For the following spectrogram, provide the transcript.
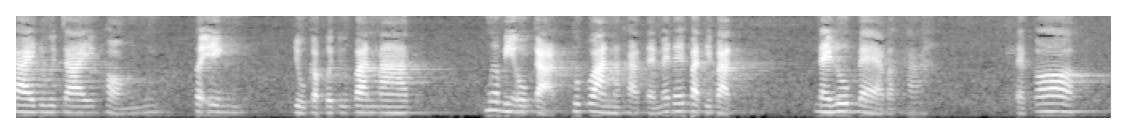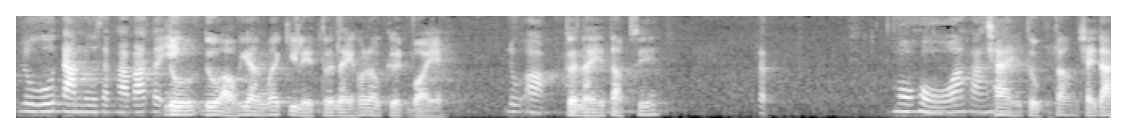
กายดูใจของตัวเองอยู่กับปัจจุบันมา เมื่อมีโอกาสทุกวันนะคะ แต่ไม่ได้ปฏิบัติในรูปแบบอะค่ะ แต่ก็รู้ตามรู้สภาวะตัวเอง ดูดูออกยังว่ากิเลสตัวไหนของเราเกิดบ่อย ดูออก ตัวไหนตอบซิแบบโมโหอะค่ะ ใช่ถูกต้องใช้ได้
